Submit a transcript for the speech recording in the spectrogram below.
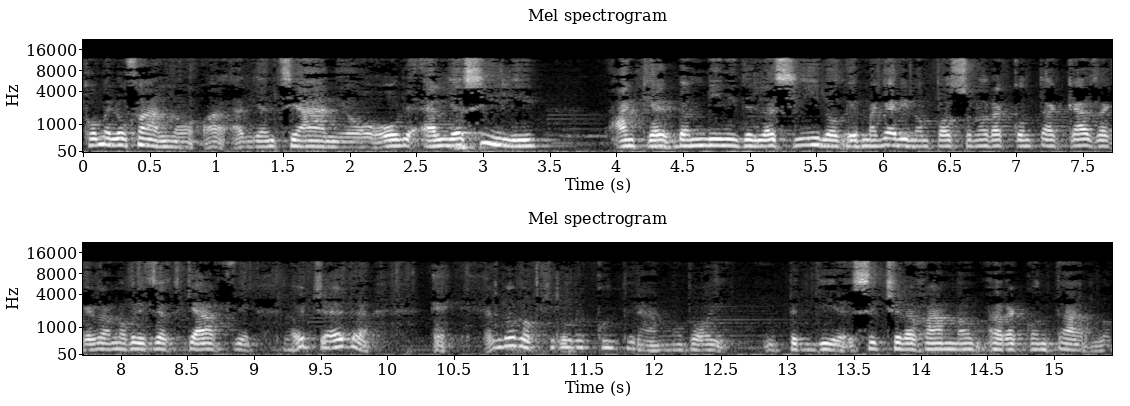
come lo fanno agli anziani o, o agli asili, anche ai bambini dell'asilo che magari non possono raccontare a casa che l'hanno presi a schiaffi, eccetera. E a loro chi lo racconteranno poi, per dire, se ce la fanno a raccontarlo?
